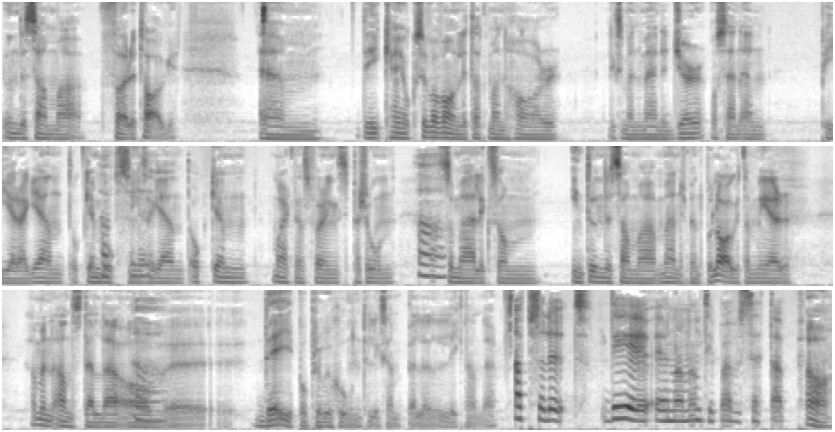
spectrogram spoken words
under samma företag. Ehm, det kan ju också vara vanligt att man har liksom en manager och sen en PR-agent och en bokningsagent och en marknadsföringsperson Ja. som är liksom inte under samma managementbolag utan mer ja, men anställda av eh, dig på provision till exempel eller liknande. Absolut. Det är en annan typ av setup. Ja,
